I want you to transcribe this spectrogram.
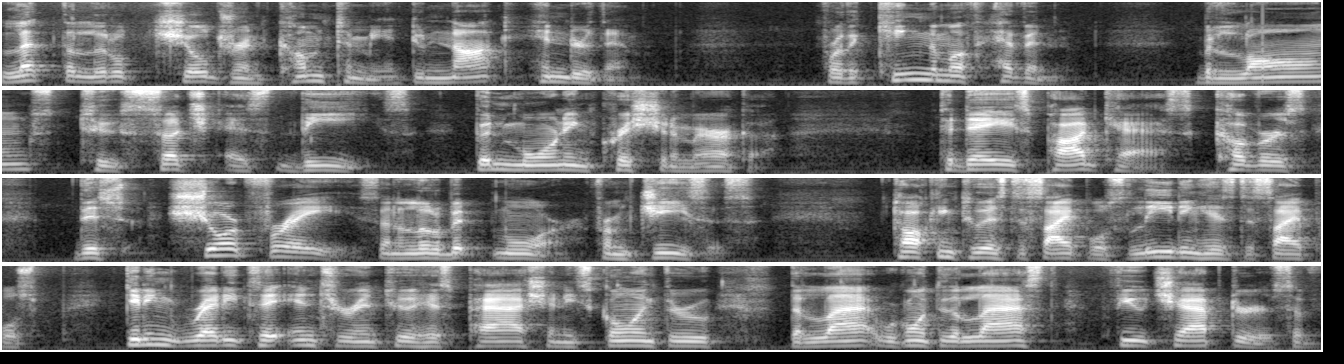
Let the little children come to me, and do not hinder them. For the kingdom of heaven belongs to such as these. Good morning, Christian America. Today's podcast covers this short phrase and a little bit more from Jesus, talking to his disciples, leading his disciples, getting ready to enter into his passion. He's going through the la- we're going through the last few chapters of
